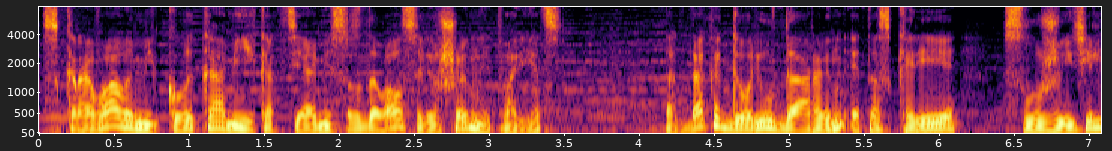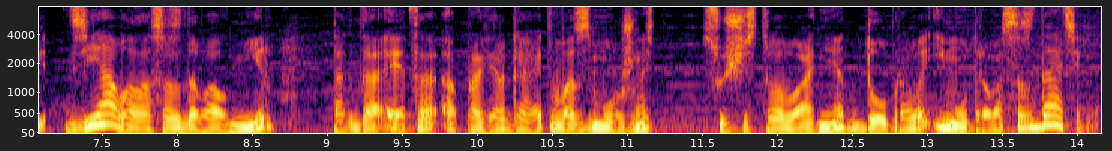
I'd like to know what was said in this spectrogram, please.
с кровавыми клыками и когтями создавал совершенный Творец, тогда, как говорил Дарвин, это скорее служитель дьявола создавал мир – тогда это опровергает возможность существования доброго и мудрого Создателя.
